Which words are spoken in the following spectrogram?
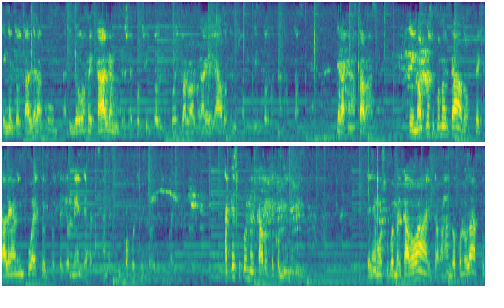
en el total de la compra y luego recargan un 13% de impuesto al valor agregado en los alimentos de la canasta, de la canasta básica. En otro supermercado recargan el impuesto y posteriormente realizan el 5% de descuento. ¿A qué supermercado te conviene ir? Tenemos supermercado A, trabajando con los datos.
